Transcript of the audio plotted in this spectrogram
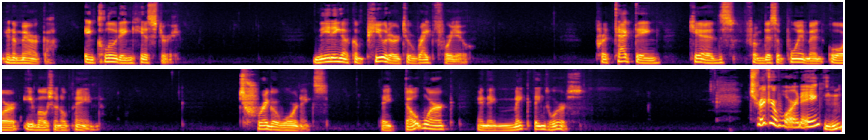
in America, including history. Needing a computer to write for you. Protecting kids from disappointment or emotional pain. Trigger warnings. They don't work and they make things worse. Trigger warning mm-hmm.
